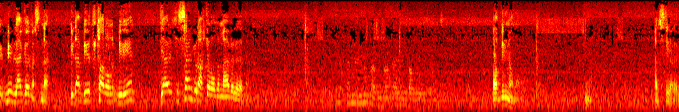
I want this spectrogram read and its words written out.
bir-birlərini görməsinlər. Birdən biri tutar onu, birin, deyər ki, sən günahkar oldun, mənə belə elədin. Bax, bilmirəm onu. Bilmirəm. Hədisdə gəlir.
